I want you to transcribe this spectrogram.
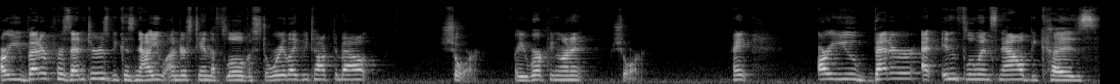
Are you better presenters because now you understand the flow of a story like we talked about? Sure. Are you working on it? Sure. Right? Are you better at influence now because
